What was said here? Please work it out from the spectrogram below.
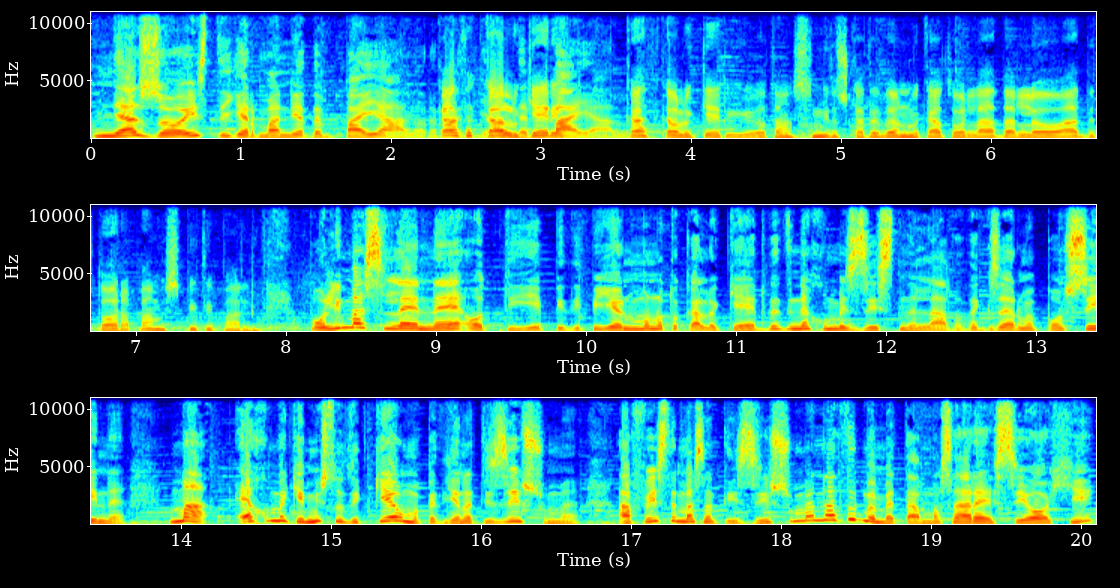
Μια ζωή στη Γερμανία δεν πάει άλλο. Ρε, Κάθε παιδιά, καλοκαίρι, Δεν πάει άλλο. κάθε καλοκαίρι όταν συνήθως κατεβαίνουμε κάτω Ελλάδα λέω άντε τώρα πάμε σπίτι πάλι. Πολλοί μας λένε ότι επειδή πηγαίνουμε μόνο το καλοκαίρι, δεν την έχουμε ζήσει στην Ελλάδα, δεν ξέρουμε πώς είναι. Μα έχουμε και εμείς το δικαίωμα, παιδιά, να τη ζήσουμε. Αφήστε μας να τη ζήσουμε, να δούμε μετά, μας αρέσει ή όχι.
